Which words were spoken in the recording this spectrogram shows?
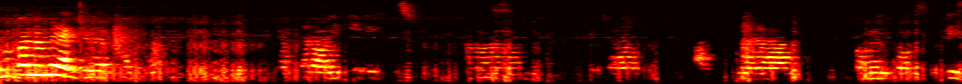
রূপা নামের একজনের ঘটনা। আপনারা অনেকেই দেখেছেন। এটা আপনারা কমেন্ট বক্সে প্লিজ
